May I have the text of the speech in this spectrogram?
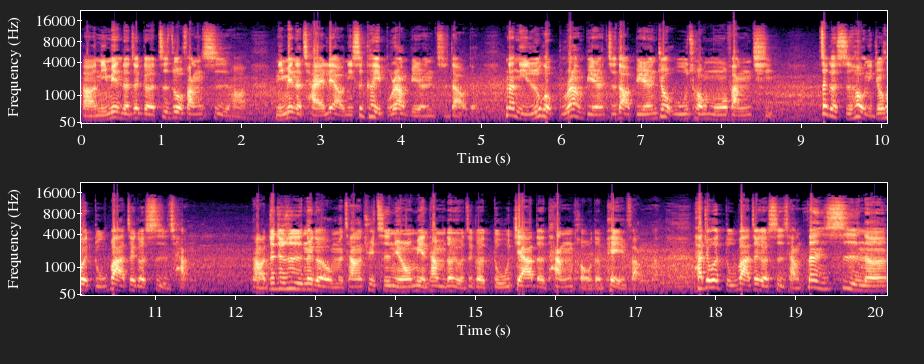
啊，里面的这个制作方式哈，里面的材料你是可以不让别人知道的。那你如果不让别人知道，别人就无从模仿起，这个时候你就会独霸这个市场。好，这就是那个我们常常去吃牛肉面，他们都有这个独家的汤头的配方嘛，他就会独霸这个市场。但是呢，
